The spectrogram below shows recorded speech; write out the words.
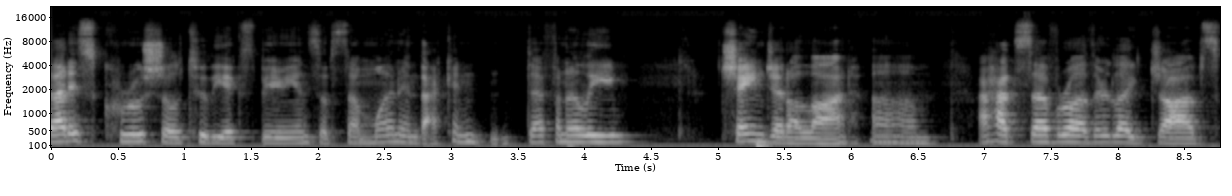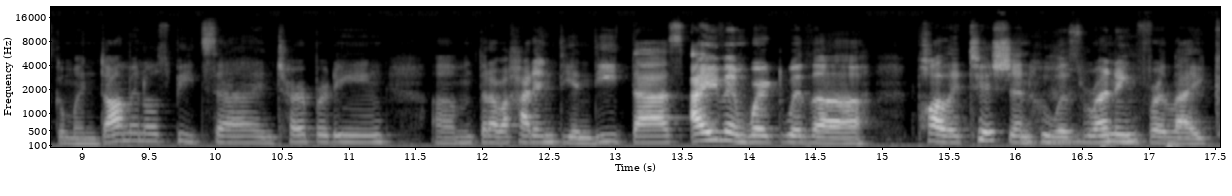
that is crucial to the experience of someone and that can definitely change it a lot mm-hmm. um, i had several other like jobs como in domino's pizza interpreting um, trabajar en tienditas i even worked with a politician who was running for like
